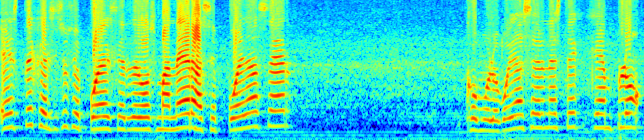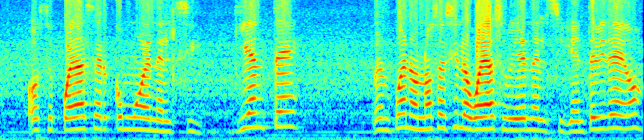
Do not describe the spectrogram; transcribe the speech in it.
Este ejercicio se puede hacer de dos maneras. Se puede hacer como lo voy a hacer en este ejemplo o se puede hacer como en el siguiente bueno no sé si lo voy a subir en el siguiente video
